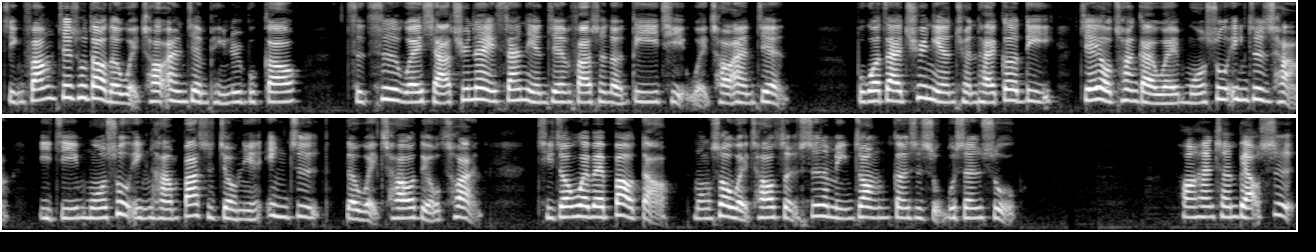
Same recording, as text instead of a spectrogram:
警方接触到的伪钞案件频率不高，此次为辖区内三年间发生的第一起伪钞案件。不过，在去年，全台各地皆有篡改为魔术印制厂以及魔术银行八十九年印制的伪钞流窜，其中未被报道蒙受伪钞损失的民众更是数不胜数。黄涵成表示，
